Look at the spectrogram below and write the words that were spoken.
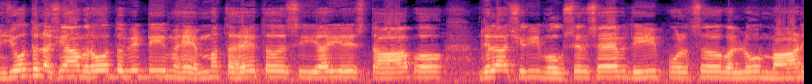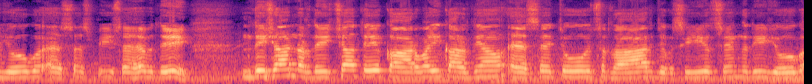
ਯੁੱਧ ਨਸ਼ਿਆਂ ਵਿਰੁੱਧ ਵਿੱਢੀ ਮੁਹਿੰਮ ਤਹਿਤ ਸੀਆਈਏ ਸਟਾਫ ਜ਼ਿਲ੍ਹਾ ਸ਼੍ਰੀ ਮੁਕਤਸਰ ਸਾਹਿਬ ਦੀ ਪੁਲਿਸ ਵੱਲੋਂ ਮਾਣਯੋਗ ਐਸਐਸਪੀ ਸਾਹਿਬ ਦੇ ਦਿਸ਼ਾ ਨਿਰਦੇਸ਼ਾਂ ਤੇ ਕਾਰਵਾਈ ਕਰਦਿਆਂ ਐਸਐਚਓ ਸਰਦਾਰ ਜਗਸੀਰ ਸਿੰਘ ਦੀ ਯੋਗ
